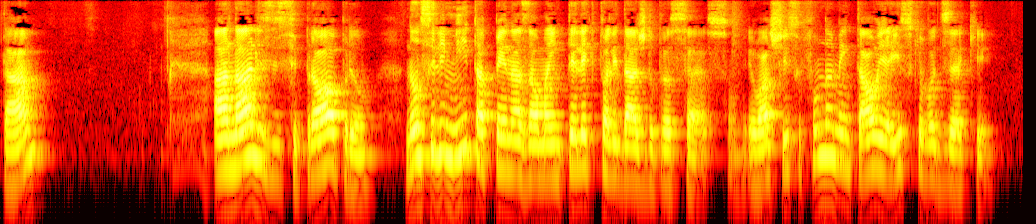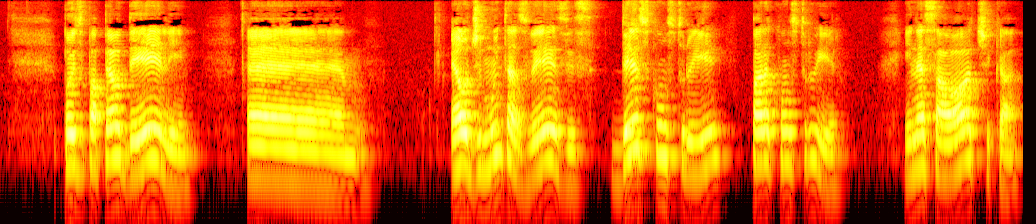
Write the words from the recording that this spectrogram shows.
tá? A análise de si próprio não se limita apenas a uma intelectualidade do processo. Eu acho isso fundamental e é isso que eu vou dizer aqui. Pois o papel dele é, é o de muitas vezes desconstruir para construir. E nessa ótica,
